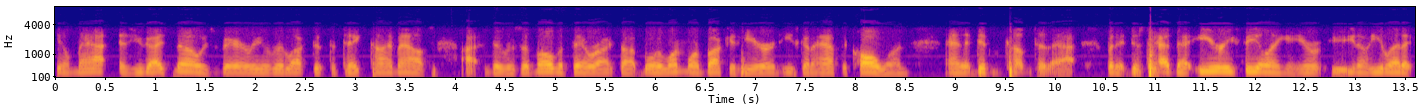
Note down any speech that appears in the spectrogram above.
You know, Matt, as you guys know, is very reluctant to take timeouts. I, there was a moment there where I thought, boy, one more bucket here, and he's going to have to call one, and it didn't come to that. But it just had that eerie feeling. And you're, you know, he let it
